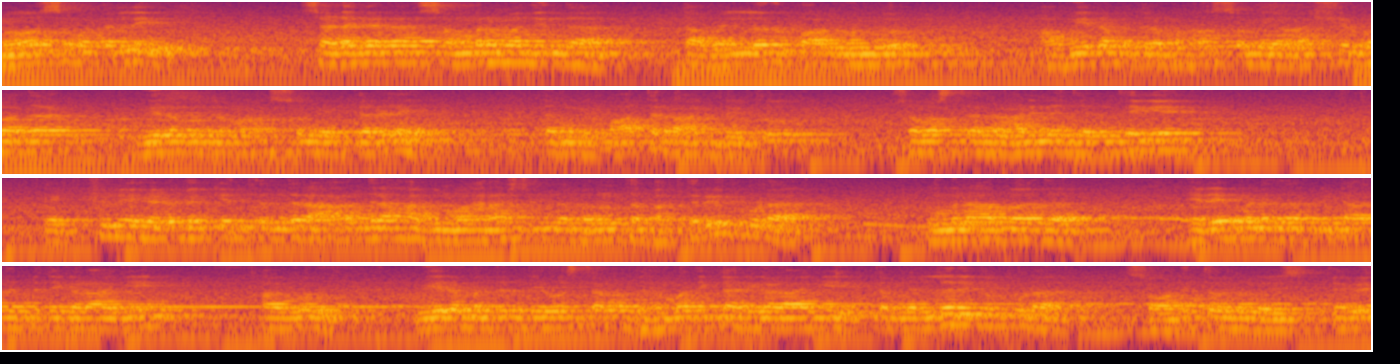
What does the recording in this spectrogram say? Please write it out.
ಮಹೋತ್ಸವದಲ್ಲಿ ಸಡಗರ ಸಂಭ್ರಮದಿಂದ ತಾವೆಲ್ಲರೂ ಪಾಲ್ಗೊಂಡು ಆ ವೀರಭದ್ರ ಮಹಾಸ್ವಾಮಿಯ ಆಶೀರ್ವಾದ, ವೀರಭದ್ರ ಮಹಾಸ್ವಾಮಿಯ ಕರುಣೆ ತಮಗೆ ಪಾತ್ರ ಆಗಬೇಕು ಸಮಸ್ತ ನಾಡಿನ ಜನತೆಗೆ ಆ್ಯಕ್ಚುಲಿ ಹೇಳಬೇಕಂತಂದ್ರೆ ಆಂಧ್ರ ಹಾಗೂ ಮಹಾರಾಷ್ಟ್ರದಿಂದ ಬರುವಂಥ ಭಕ್ತರಿಗೂ ಕೂಡ ಹುಮನಾಬಾದ ಹಿರೇಮಠದ ಪೀಠಾಧಿಪತಿಗಳಾಗಿ ಹಾಗೂ ವೀರಭದ್ರ ದೇವಸ್ಥಾನ ಧರ್ಮಾಧಿಕಾರಿಗಳಾಗಿ ತಮ್ಮೆಲ್ಲರಿಗೂ ಕೂಡ ಸ್ವಾಗತವನ್ನು ವಹಿಸುತ್ತೇವೆ.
